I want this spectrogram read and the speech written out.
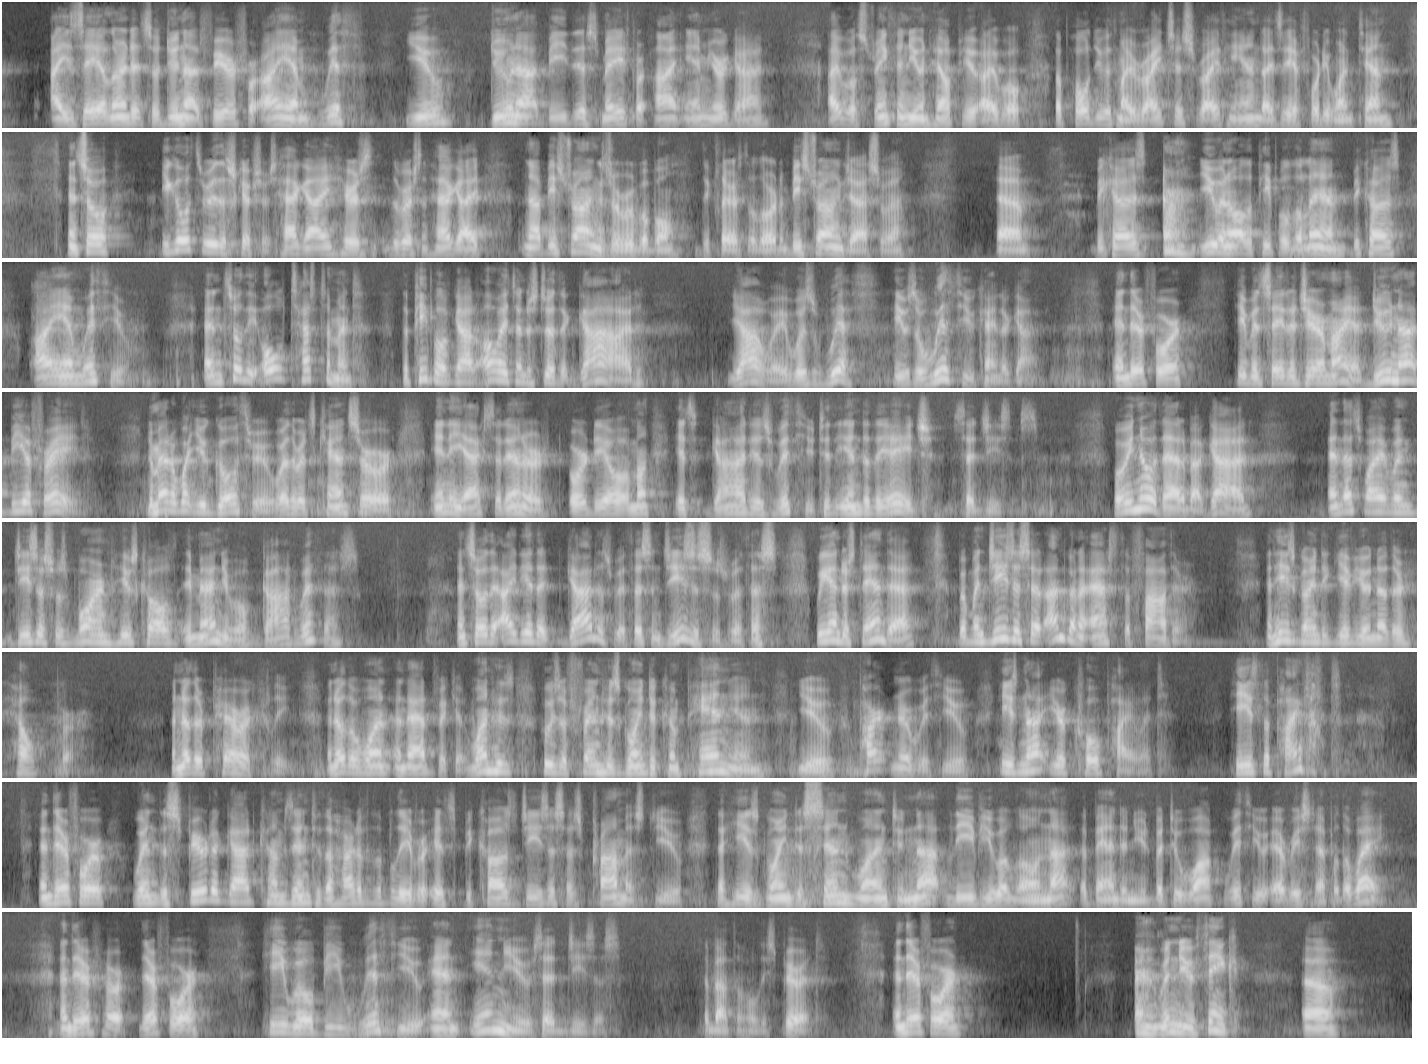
Isaiah learned it, so do not fear, for I am with you. Do not be dismayed, for I am your God. I will strengthen you and help you. I will uphold you with my righteous right hand. Isaiah 41:10. And so you go through the scriptures. Haggai, here's the verse in Haggai. Now be strong, Zerubbabel, declares the Lord, and be strong, Joshua, um, because you and all the people of the land, because I am with you. And so the Old Testament, the people of God always understood that God, Yahweh, was with. He was a with you kind of God. And therefore, he would say to Jeremiah, Do not be afraid. No matter what you go through, whether it's cancer or any accident or ordeal among it's God is with you to the end of the age, said Jesus. Well, we know that about God, and that's why when Jesus was born, he was called Emmanuel, God with us. And so the idea that God is with us and Jesus is with us, we understand that. But when Jesus said, I'm going to ask the Father, and he's going to give you another helper another paraclete, another one, an advocate, one who's, who's a friend who's going to companion you, partner with you. He's not your co pilot, he's the pilot. And therefore, when the Spirit of God comes into the heart of the believer, it's because Jesus has promised you that He is going to send one to not leave you alone, not abandon you, but to walk with you every step of the way. And therefore, therefore he will be with you and in you, said Jesus about the Holy Spirit. And therefore, when you think, uh,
